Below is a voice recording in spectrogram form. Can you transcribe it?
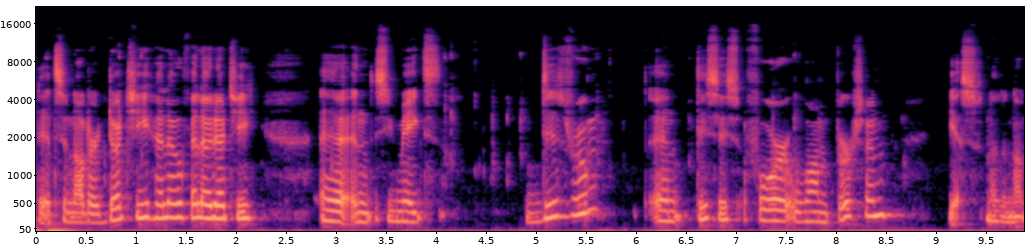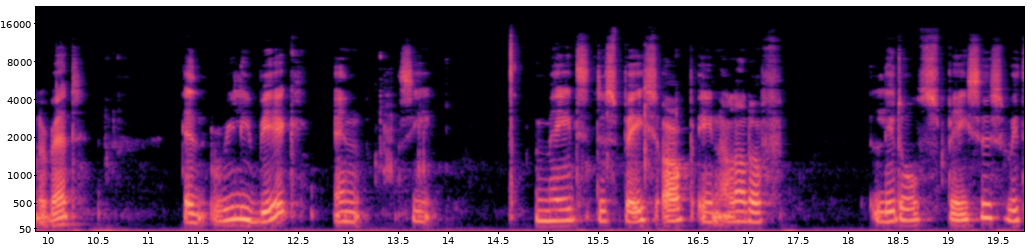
That's another Dutchie. Hello, fellow Dutchie. Uh, and she made this room and this is for one person yes not another bed and really big and see made the space up in a lot of little spaces with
